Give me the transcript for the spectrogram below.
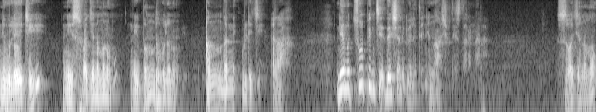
నువ్వు లేచి నీ స్వజనమును నీ బంధువులను అందరినీ విడిచి రా. నేను చూపించే దేశానికి వెళితే నిన్ను ఆశీర్వదిస్తానన్నారా? స్వజనము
